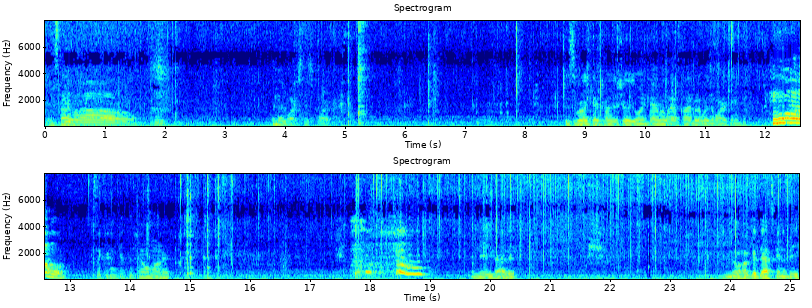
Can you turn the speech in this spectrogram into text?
And it's done. Wow. And then watch this part. This is what I kept trying to show you on camera last time, but it wasn't working. Whoa! Because I couldn't get the film on it. And there you have it. You know how good that's gonna be.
